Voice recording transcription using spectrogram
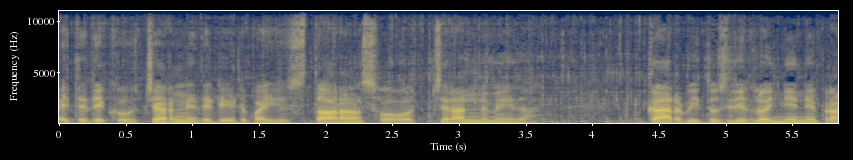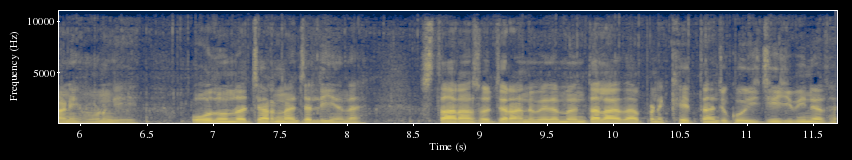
ਇੱਥੇ ਦੇਖੋ ਝਰਨੇ ਤੇ ਡੇਟ ਪਾਈ ਹੋਈ 1794 ਦਾ। ਘਰ ਵੀ ਤੁਸੀਂ ਦੇਖ ਲਓ ਇੰਨੇ ਇੰਨੇ ਪੁਰਾਣੇ ਹੋਣਗੇ। ਉਦੋਂ ਦਾ ਝਰਨਾ ਚੱਲੀ ਜਾਂਦਾ ਹੈ। 1794 ਦਾ ਮੈਨੂੰ ਤਾਂ ਲੱਗਦਾ ਆਪਣੇ ਖੇਤਾਂ 'ਚ ਕੋਈ ਚੀਜ਼ ਵੀ ਨਾ ਥਾ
